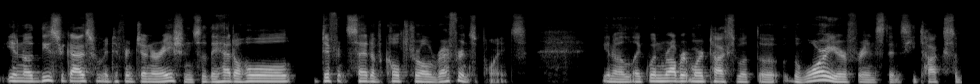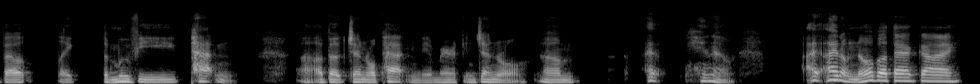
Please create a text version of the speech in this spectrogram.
you know, these are guys from a different generation. So they had a whole different set of cultural reference points. You know like when robert moore talks about the the warrior for instance he talks about like the movie patton uh, about general patton the american general. Um I, you know I, I don't know about that guy.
